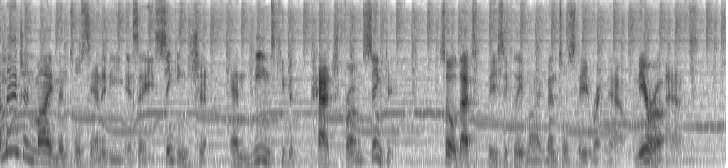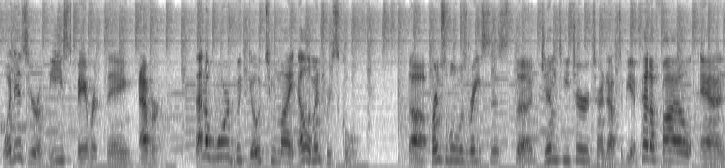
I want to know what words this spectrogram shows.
imagine my mental sanity is a sinking ship, and memes keep it patched from sinking. So that's basically my mental state right now. Nero asks, what is your least favorite thing ever? That award would go to my elementary school. The principal was racist, the gym teacher turned out to be a pedophile, and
